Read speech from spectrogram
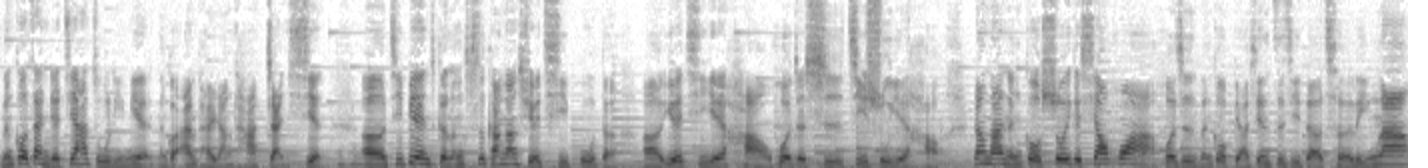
能够在你的家族里面能够安排让他展现。呃，即便可能是刚刚学起步的，呃，乐器也好，或者是技术也好，让他能够说一个笑话，或者能够表现自己的扯铃啦，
